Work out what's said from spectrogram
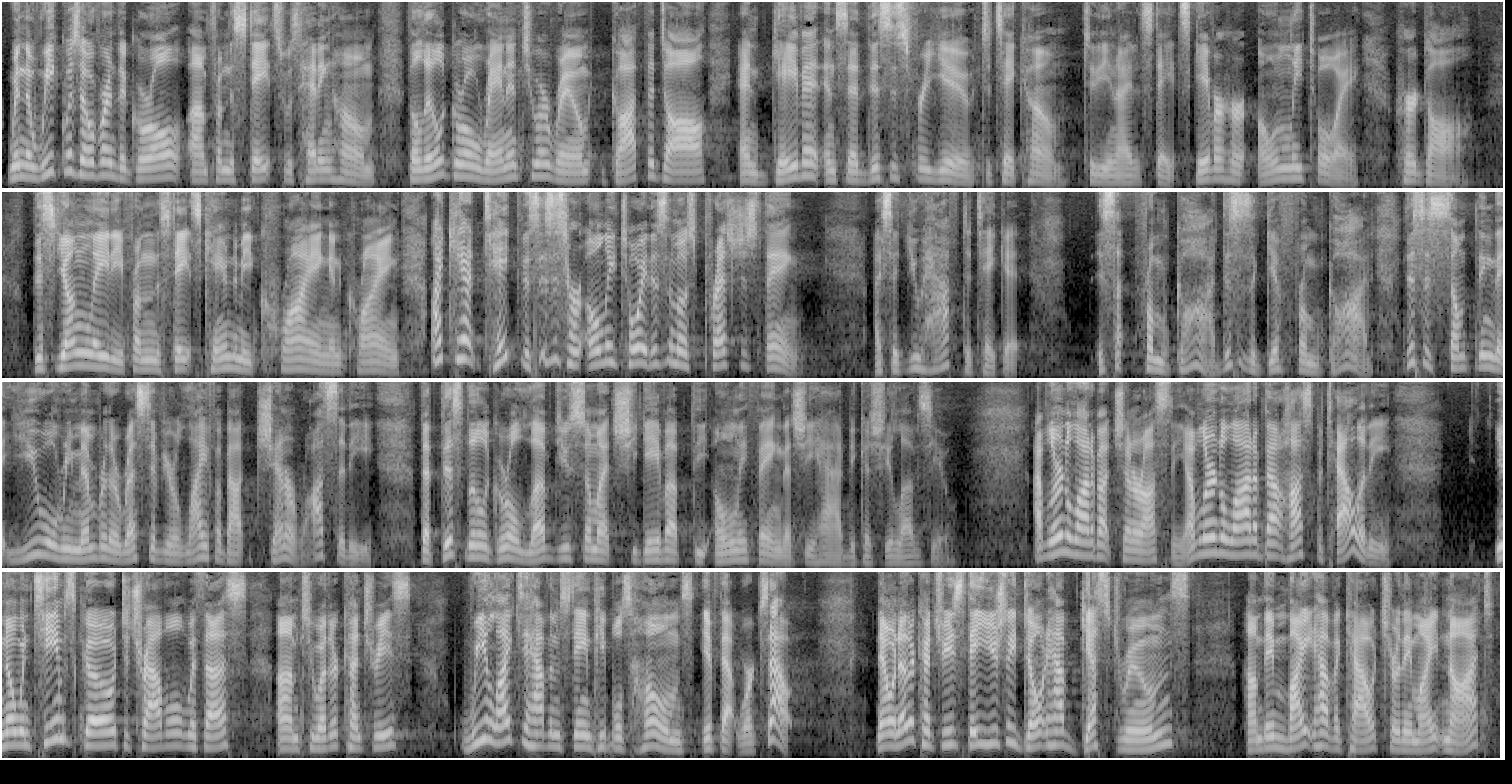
When the week was over and the girl um, from the States was heading home, the little girl ran into her room, got the doll, and gave it and said, This is for you to take home to the United States. Gave her her only toy, her doll. This young lady from the States came to me crying and crying. I can't take this. This is her only toy. This is the most precious thing. I said, You have to take it. It's from God. This is a gift from God. This is something that you will remember the rest of your life about generosity. That this little girl loved you so much, she gave up the only thing that she had because she loves you. I've learned a lot about generosity. I've learned a lot about hospitality. You know, when teams go to travel with us um, to other countries, we like to have them stay in people's homes if that works out. Now, in other countries, they usually don't have guest rooms. Um, they might have a couch or they might not.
